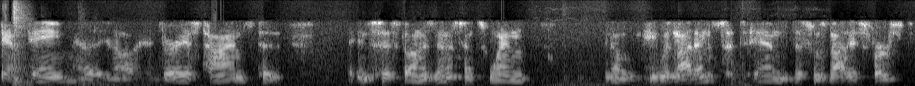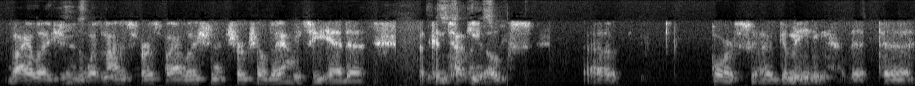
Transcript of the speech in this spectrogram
campaign, uh, you know, at various times to insist on his innocence when you know, he was not innocent, and this was not his first violation. Was not his first violation at Churchill Downs. He had a, a Kentucky Oaks uh, horse, uh, Gamine, that uh,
